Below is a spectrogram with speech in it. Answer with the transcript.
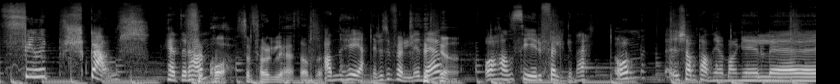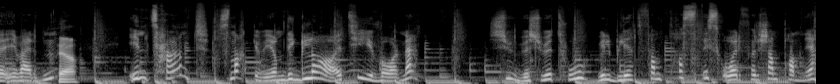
Philip Schaus heter han. Oh, selvfølgelig heter han det. Han heter selvfølgelig det. Ja. Og han sier følgende om champagnemangel eh, i verden. Ja. Internt snakker vi om de glade 20-årene. 2022 vil bli et fantastisk år for champagne.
